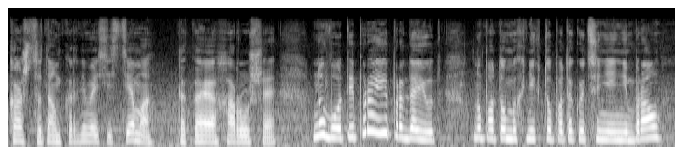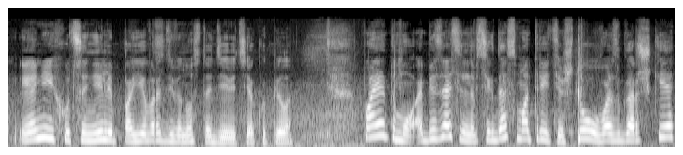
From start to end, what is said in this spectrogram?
кажется, там корневая система такая хорошая. Ну вот, и, про, и продают. Но потом их никто по такой цене не брал, и они их уценили по евро 99 я купила. Поэтому обязательно всегда смотрите, что у вас в горшке,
